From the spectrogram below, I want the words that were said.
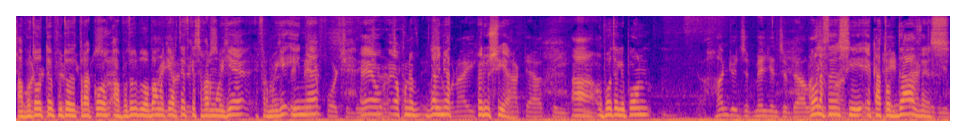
από τότε που το 400, από τότε που το Obama και αρτέθηκε σε εφαρμογή, εφαρμογή είναι, ε, έχουν βγάλει μια περιουσία. Α, οπότε λοιπόν Όλα αυτές οι εκατοντάδες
